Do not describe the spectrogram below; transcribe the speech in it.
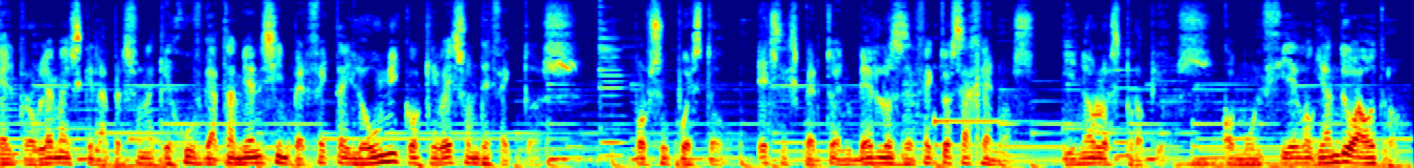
El problema es que la persona que juzga también es imperfecta y lo único que ve son defectos. Por supuesto, es experto en ver los defectos ajenos, y no los propios. Como un ciego guiando a otro,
